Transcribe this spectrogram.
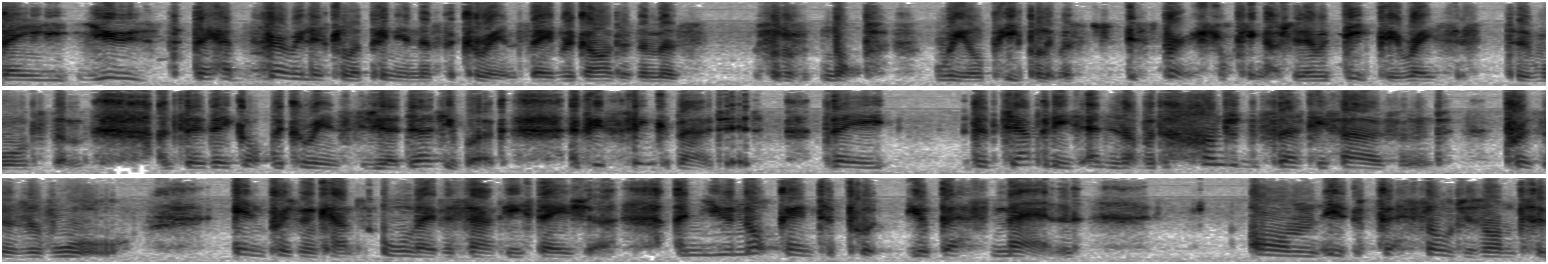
they used they had very little opinion of the Koreans. They regarded them as sort of not real people. It was it's very shocking actually. They were deeply racist towards them, and so they got the Koreans to do their dirty work. If you think about it, they the Japanese ended up with 130,000 prisoners of war in prison camps all over Southeast Asia, and you're not going to put your best men on their soldiers onto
